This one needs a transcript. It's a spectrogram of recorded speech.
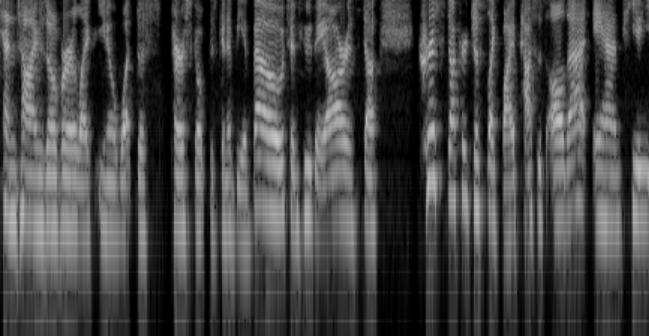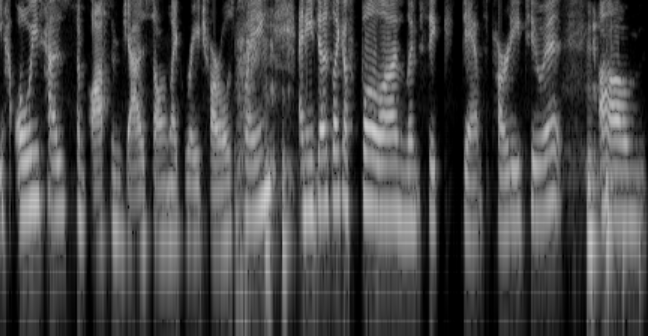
10 times over, like, you know, what this periscope is going to be about and who they are and stuff. Chris Ducker just like bypasses all that. And he always has some awesome jazz song like Ray Charles playing, and he does like a full on limp sync dance party to it. Um,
